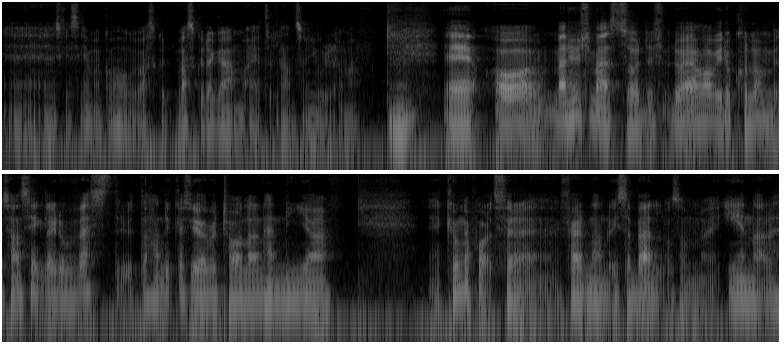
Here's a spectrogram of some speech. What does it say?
Eh, jag ska se om jag kommer ihåg Vasco, Vasco da Gama heter väl han som gjorde den? Mm. Eh, och, men hur som helst så då har vi då Columbus. Han seglar ju då västerut och han lyckas ju övertala den här nya Eh, kungaparet eh, Ferdinand och Isabel och som eh, enar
